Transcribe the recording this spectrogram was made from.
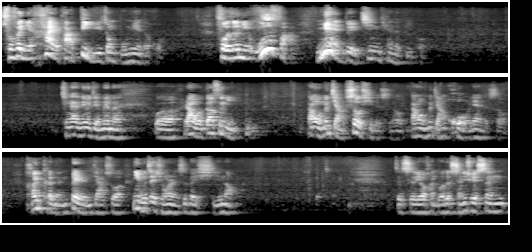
除非你害怕地狱中不灭的火，否则你无法面对今天的逼迫。亲爱的弟兄姐妹们，我让我告诉你。当我们讲受洗的时候，当我们讲火炼的时候，很可能被人家说你们这群人是被洗脑了。这次有很多的神学生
